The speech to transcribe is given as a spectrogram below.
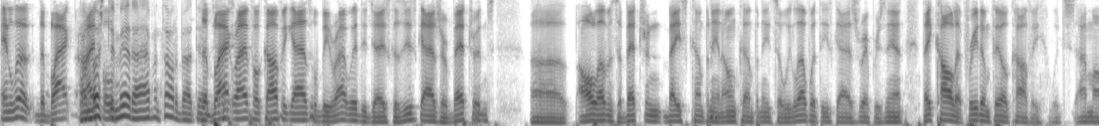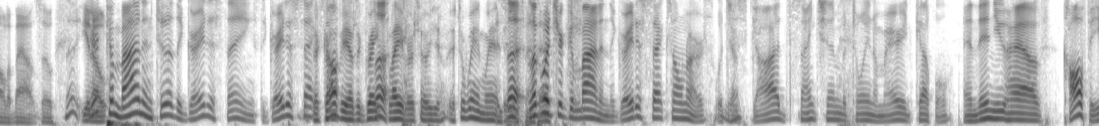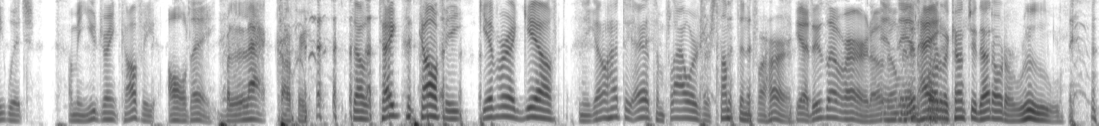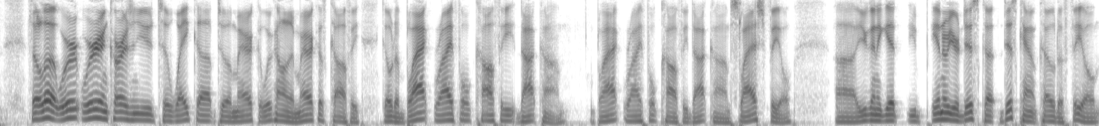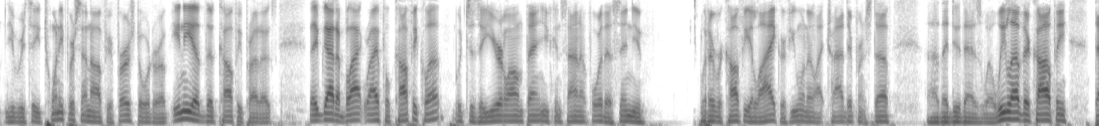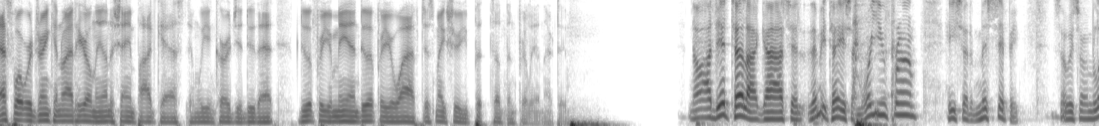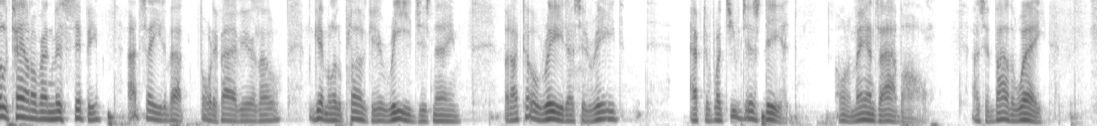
and look, the black I must admit, I haven't thought about that. the Jay. Black Rifle Coffee guys will be right with you, Jase, because these guys are veterans. Uh, all of us a veteran-based company and owned company, so we love what these guys represent. They call it Freedom Filled Coffee, which I'm all about. So Look, you you're know, combining two of the greatest things, the greatest sex. The coffee on, has a great Look. flavor, so you, it's a win-win. Look, look what you're combining: the greatest sex on earth, which Yeah. is God's sanction between a married couple, and then you have coffee, which, I mean, you drink coffee all day. Black coffee. So take the coffee, give her a gift, and you're gonna have to add some flowers or something for her. yeah, do something for her. Don't, don't then- In this hey. part of the country, that ought to rule. So look, we're we're encouraging you to wake up to America. We're calling it America's Coffee. Go to blackriflecoffee.com. blackriflecoffee.com slash Phil. Uh, you're going to get you enter your disco, discount code of Phil. You receive 20% off your first order of any of the coffee products. They've got a Black Rifle Coffee Club, which is a year long thing you can sign up for. They'll send you whatever coffee you like, or if you want to like try different stuff, uh, they do that as well. We love their coffee. That's what we're drinking right here on the Unashamed podcast, and we encourage you to do that. Do it for your men, do it for your wife. Just make sure you put something Philly in there too. No, I did tell that guy. I said, "Let me tell you something. Where you from?" He said, "Mississippi." So he's from a little town over in Mississippi. I'd say he's about forty-five years old. We give him a little plug here. Reed's his name. But I told Reed, I said, "Reed, after what you just did on a man's eyeball," I said, "By the way,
